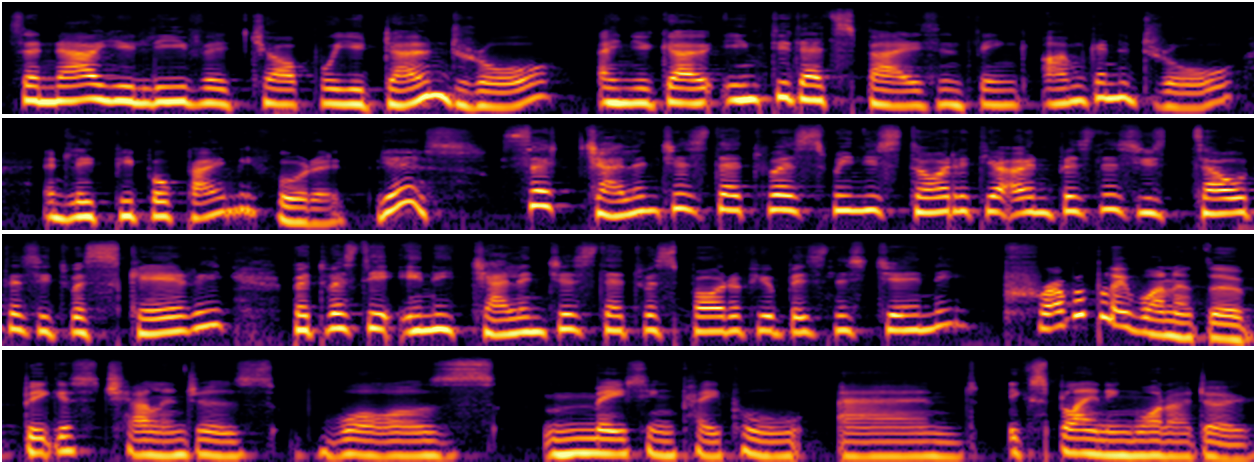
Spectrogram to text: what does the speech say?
So now you leave a job where you don't draw and you go into that space and think, I'm going to draw and let people pay me for it. Yes. So, challenges that was when you started your own business, you told us it was scary, but was there any challenges that was part of your business journey? Probably one of the biggest challenges was meeting people and explaining what I do,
